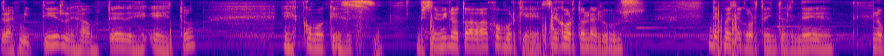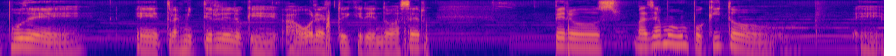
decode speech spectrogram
transmitirles a ustedes esto, es como que se vino todo abajo porque se cortó la luz, después se cortó internet, no pude eh, transmitirle lo que ahora estoy queriendo hacer, pero vayamos un poquito eh,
